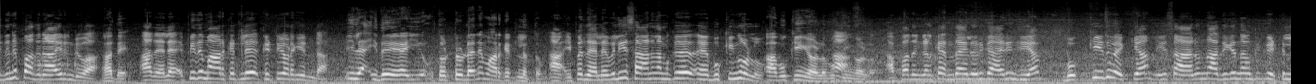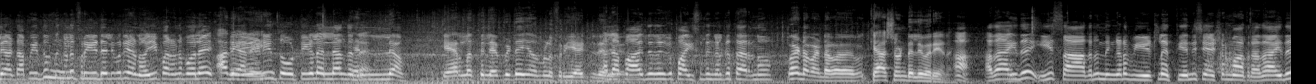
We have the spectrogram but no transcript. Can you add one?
ഇതിന് പതിനായിരം രൂപ. അതെ. അതെ അല്ലെ? ഇപ്പൊ ഇത് മാർക്കറ്റിൽ കിട്ടി തുടങ്ങിയിട്ടുണ്ടോ? ഇല്ല ഇത് ഈ തൊട്ടുടനെ മാർക്കറ്റിലെത്തും ആ ഇപ്പൊ നിലവിൽ ഈ സാധനം നമുക്ക് ബുക്കിംഗ് ഉള്ളൂ. ആ ബുക്കിംഗ് ഉള്ളൂ ബുക്കിംഗ് ഉള്ളൂ. അപ്പൊ നിങ്ങൾക്ക് എന്തായാലും ഒരു കാര്യം ചെയ്യാം. ബുക്ക് ചെയ്ത് വെക്കാം. ഈ സാധനം ഒന്നും അധികം നമുക്ക് കിട്ടില്ല കേട്ടോ. അപ്പൊ ഇതും നിങ്ങൾ ഫ്രീ ഡെലിവറി ആണോ? ഈ പറഞ്ഞ പോലെ. തോട്ടികളെല്ലാം തന്നെ. എല്ലാം. കേരളത്തിൽ എവിടെയും നമ്മൾ ഫ്രീ ആയിട്ട് അല്ല delivery അപ്പൊ ആദ്യം നിങ്ങൾക്ക് പൈസ നിങ്ങൾക്ക് തരണോ? വേണ്ട വേണ്ട ക്യാഷ് ഓൺ ഡെലിവറിയാണ് ആ അതായത് ഈ സാധനം നിങ്ങളുടെ വീട്ടിലെത്തിയതിന് ശേഷം മാത്രം. അതായത്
